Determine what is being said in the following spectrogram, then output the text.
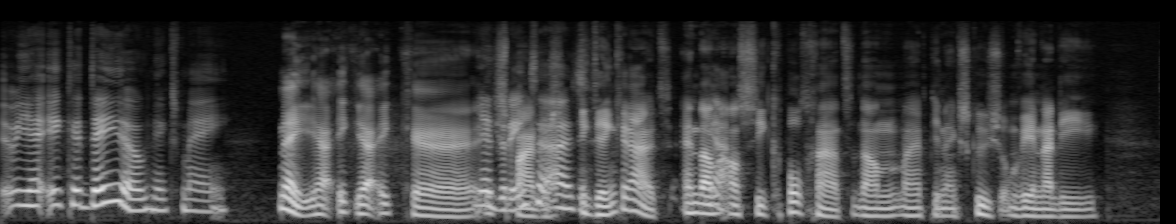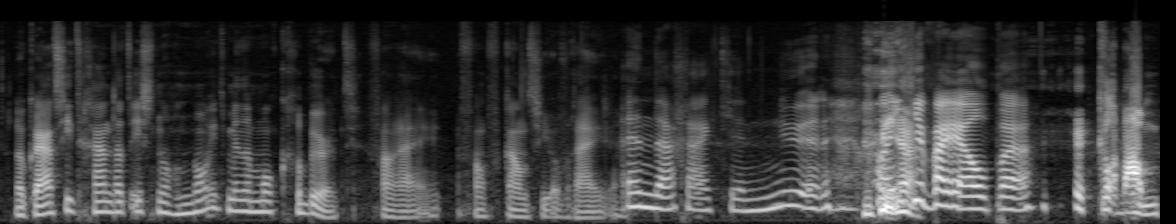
ja, ik deed er ook niks mee. Nee, ja, ik, ja, ik, eh ik drinkt dus- eruit. Ik drink eruit. En dan Ja. als die kapot gaat, dan heb je een excuus om weer naar die locatie te gaan. Dat is nog nooit met een mok gebeurd van, rij, van vakantie of reizen. En daar ga ik je nu een handje bij helpen. Klabam!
